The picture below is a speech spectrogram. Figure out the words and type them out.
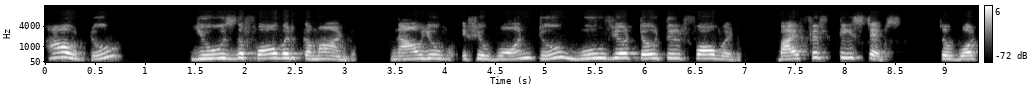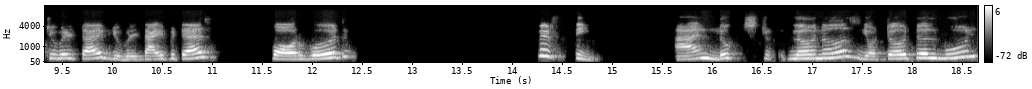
how to use the forward command. Now you, if you want to move your turtle forward, by 50 steps. So what you will type? You will type it as forward 50 and look learners your turtle move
